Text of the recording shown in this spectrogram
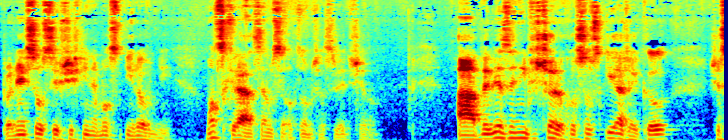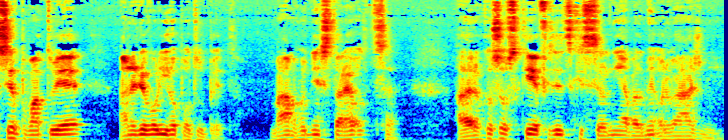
Pro něj jsou si všichni nemocní rovní. Moc krát jsem se o tom přesvědčil. A ve vězení přišel Rokosovský a řekl, že si ho pamatuje a nedovolí ho potupit. Mám hodně staré otce, ale Rokosovský je fyzicky silný a velmi odvážný.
